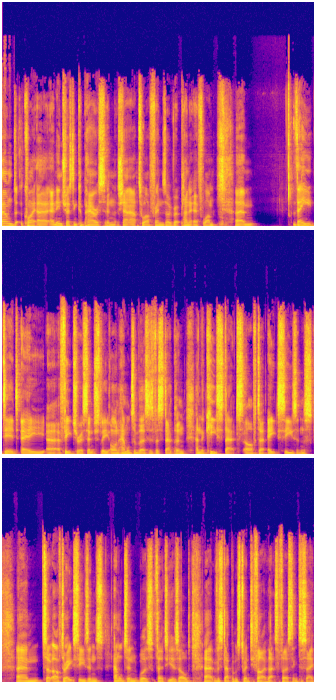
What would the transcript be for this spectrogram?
Found quite a, an interesting comparison. Shout out to our friends over at Planet F1. Um, they did a, uh, a feature essentially on Hamilton versus Verstappen and the key stats after eight seasons. Um, so after eight seasons, Hamilton was 30 years old, uh, Verstappen was 25. That's the first thing to say.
